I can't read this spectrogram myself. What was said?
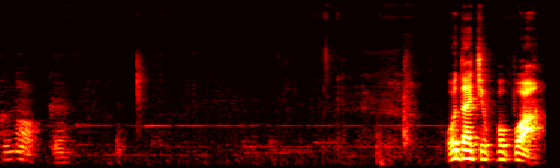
Кнопка. Удачи, папа.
